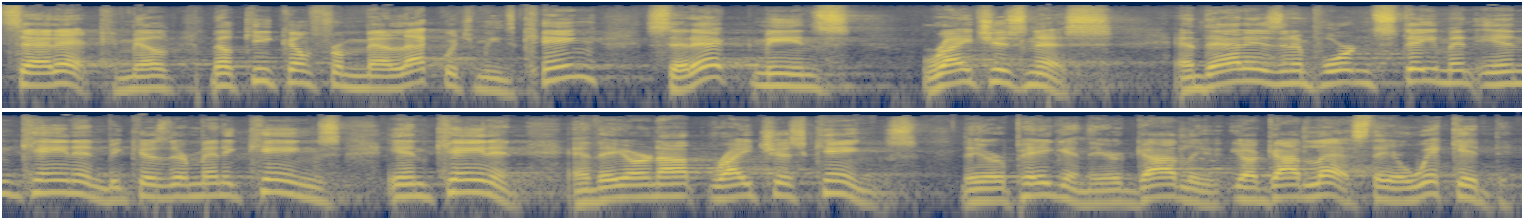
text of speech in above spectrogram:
Tzedek. Mel- Melchi comes from Melech, which means king. Tzedek means righteousness. And that is an important statement in Canaan because there are many kings in Canaan, and they are not righteous kings. They are pagan, they are godly, are godless, they are wicked.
